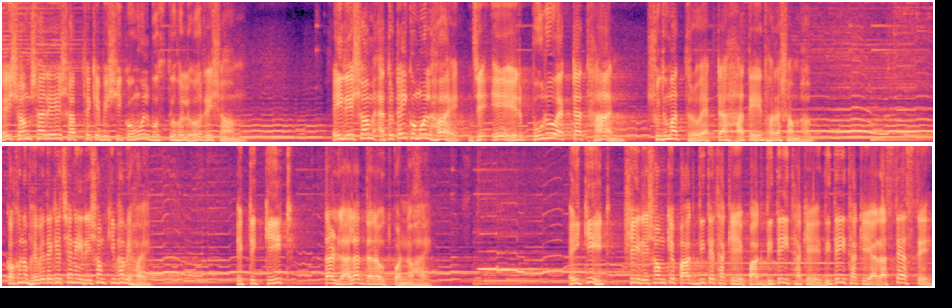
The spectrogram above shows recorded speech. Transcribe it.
এই সংসারে সব থেকে বেশি কোমল বস্তু হল রেশম। এই রেশম এতটাই কোমল হয় যে এর পুরো একটা থান শুধুমাত্র একটা হাতে ধরা সম্ভব। কখনো ভেবে দেখেছেন এই রেশম কীভাবে হয়? একটি কীট তার লালার দ্বারা উৎপন্ন হয়। এই কীট সেই রেশমকে পাক দিতে থাকে, পাক দিতেই থাকে দিতেই থাকে আর আস্তে আস্তে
